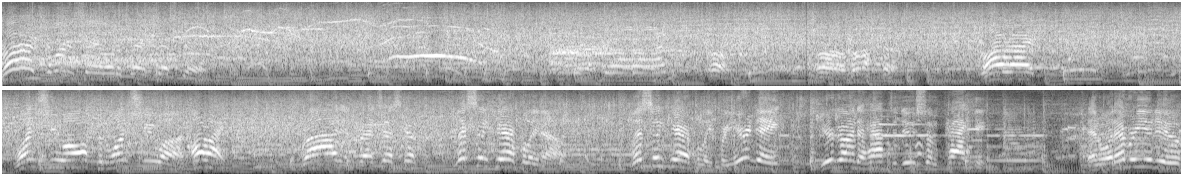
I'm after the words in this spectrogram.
Rod, come on and say hello to Francesca. Oh, oh, all right. One shoe off and one shoe on. All right. Rod and Francesca, listen carefully now. Listen carefully. For your date, you're going to have to do some packing. And whatever you do,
